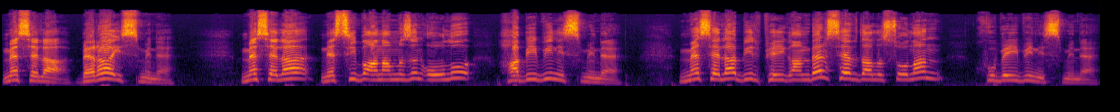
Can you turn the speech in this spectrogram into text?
Mesela Bera ismine mesela Nesibe anamızın oğlu Habib'in ismine mesela bir peygamber sevdalısı olan Hubeyb'in ismine.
